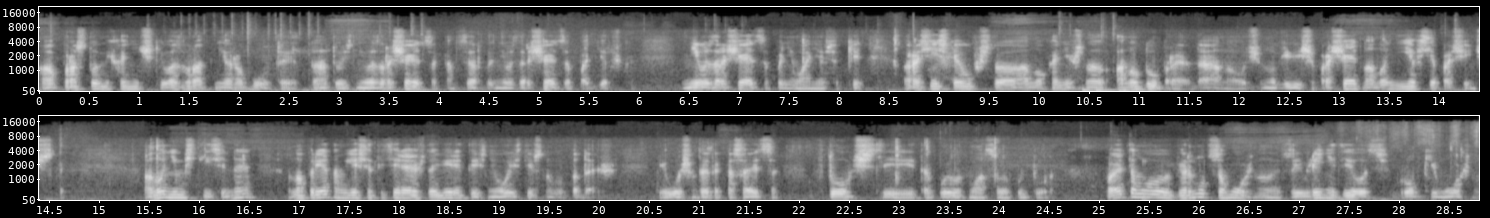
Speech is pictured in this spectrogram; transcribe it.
а, простой механический возврат не работает, да, то есть не возвращается концерты, не возвращается поддержка, не возвращается понимание. Все-таки российское общество, оно, конечно, оно доброе, да, оно очень многие вещи прощает, но оно не все прощенческое. Оно не мстительное, но при этом, если ты теряешь доверие, ты из него, естественно, выпадаешь. И, в общем-то, это касается в том числе и такой вот массовой культуры. Поэтому вернуться можно, заявление делать громкие можно,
